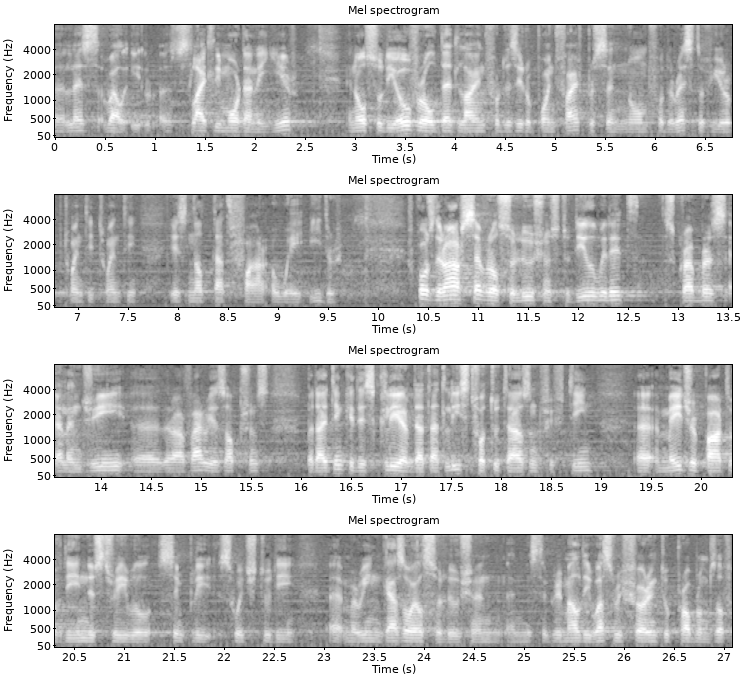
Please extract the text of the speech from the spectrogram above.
uh, less, well, uh, slightly more than a year. And also the overall deadline for the 0.5% norm for the rest of Europe 2020 is not that far away either. Of course, there are several solutions to deal with it, scrubbers, LNG, uh, there are various options, but I think it is clear that at least for 2015, uh, a major part of the industry will simply switch to the uh, marine gas oil solution. And, and, Mr. Grimaldi was referring to problems of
